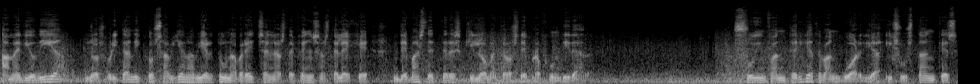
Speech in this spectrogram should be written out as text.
A mediodía, los británicos habían abierto una brecha en las defensas del eje de más de 3 kilómetros de profundidad. Su infantería de vanguardia y sus tanques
